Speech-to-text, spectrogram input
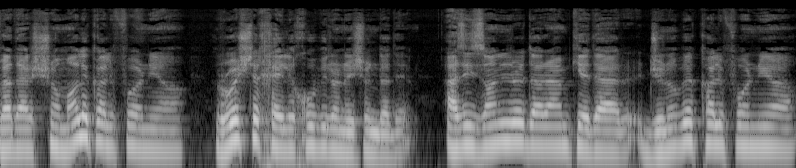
و در شمال کالیفرنیا رشد خیلی خوبی رو نشون داده. عزیزانی رو دارم که در جنوب کالیفرنیا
